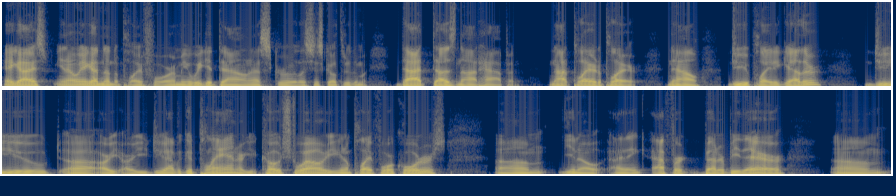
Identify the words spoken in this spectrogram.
hey guys, you know, we ain't got nothing to play for. I mean, we get down, that's screw it. Let's just go through them. That does not happen. Not player to player. Now, do you play together? Do you uh, are are you do you have a good plan? Are you coached well? Are you going to play four quarters? Um, you know, I think effort better be there. Um,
